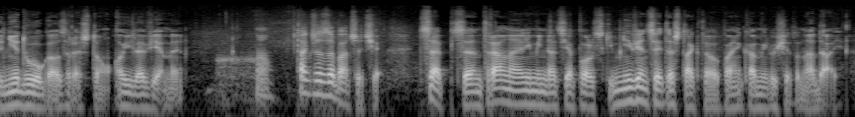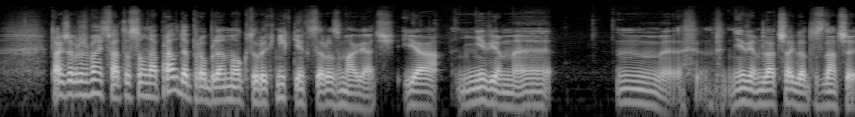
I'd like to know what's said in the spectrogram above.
e, niedługo zresztą, o ile wiemy. No, także zobaczycie. CEP, Centralna Eliminacja Polski. Mniej więcej też tak to, Panie Kamilu, się to nadaje. Także, proszę Państwa, to są naprawdę problemy, o których nikt nie chce rozmawiać. Ja nie wiem, e, mm, nie wiem dlaczego, to znaczy,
